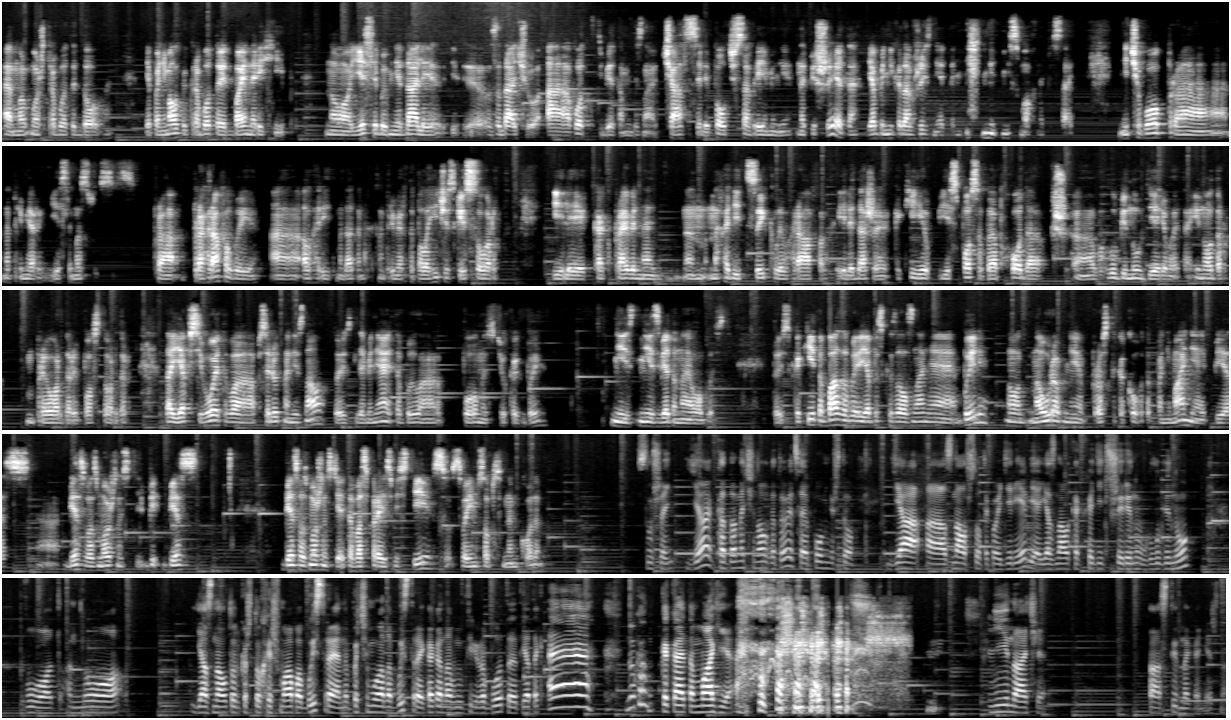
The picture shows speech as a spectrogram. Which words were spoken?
э, может работать долго. Я понимал, как работает binary heap. Но если бы мне дали э, задачу, а вот тебе там, не знаю, час или полчаса времени, напиши это, я бы никогда в жизни это не, не, не смог написать. Ничего про, например, если мы про, про графовые а, алгоритмы, да, там, как, например, топологический сорт, или как правильно находить циклы в графах, или даже какие есть способы обхода в, а, в глубину дерева, это in-order, pre-order и post-order. Да, я всего этого абсолютно не знал, то есть для меня это было полностью как бы неизведанная область. То есть какие-то базовые, я бы сказал, знания были, но на уровне просто какого-то понимания, без, а, без возможности, без, без возможности это воспроизвести своим собственным кодом. Слушай, я когда начинал готовиться, я помню, что я а, знал, что такое деревья, я знал, как ходить в ширину, в глубину, вот, но я знал только, что хэшмапа быстрая, но почему она быстрая, как она внутри работает, я так, а ну какая-то магия. Не иначе. А, стыдно, конечно.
